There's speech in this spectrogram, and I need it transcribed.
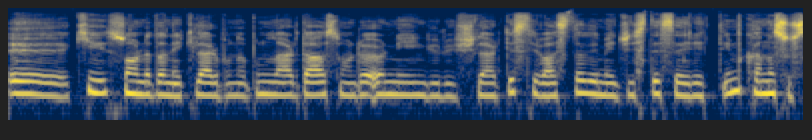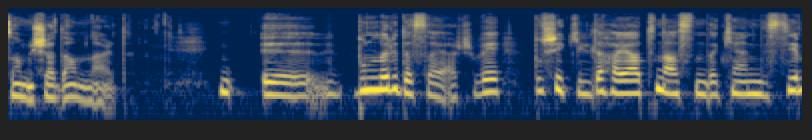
Ee, ki sonradan ekler buna bunlar daha sonra örneğin yürüyüşlerde Sivas'ta ve mecliste seyrettiğim kana susamış adamlardı. Ee, bunları da sayar ve bu şekilde hayatın aslında kendisi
